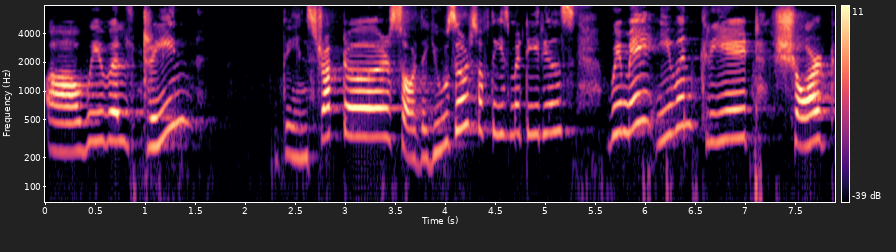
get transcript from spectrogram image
uh, we will train the instructors or the users of these materials. We may even create short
